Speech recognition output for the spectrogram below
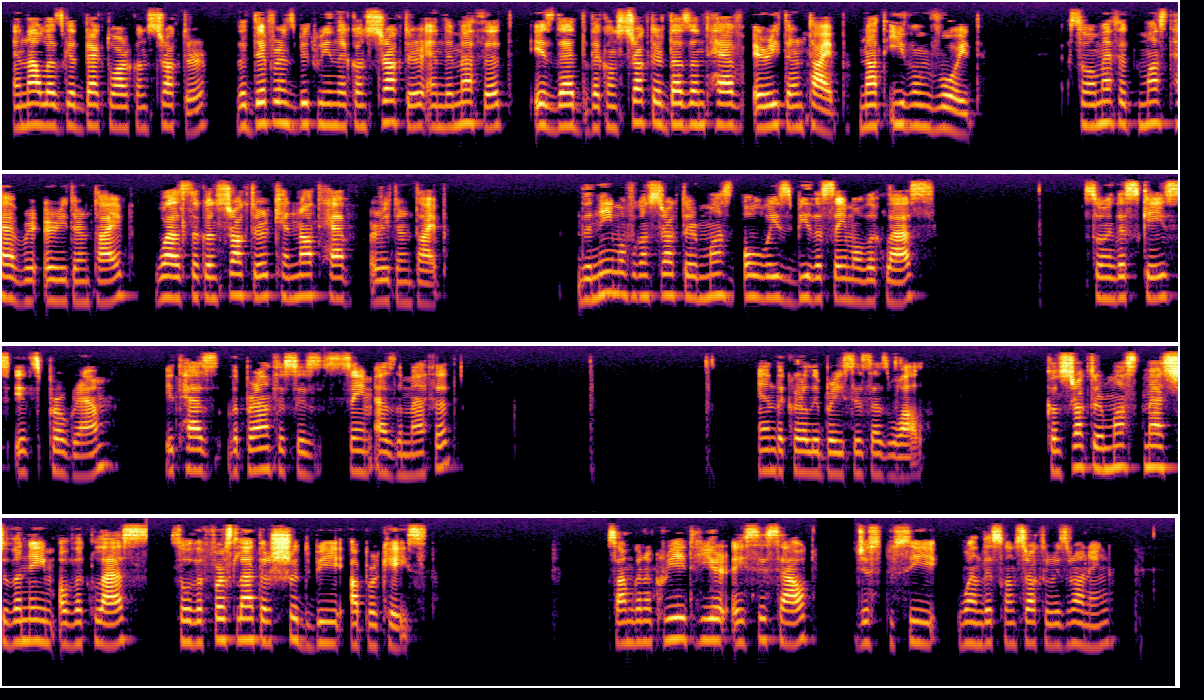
And now let's get back to our constructor. The difference between the constructor and the method is that the constructor doesn't have a return type, not even void. So a method must have a return type, whilst the constructor cannot have a return type. The name of a constructor must always be the same of the class, so in this case, it's program. It has the parentheses same as the method and the curly braces as well. Constructor must match the name of the class, so the first letter should be uppercase. So I'm going to create here a sysout just to see when this constructor is running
